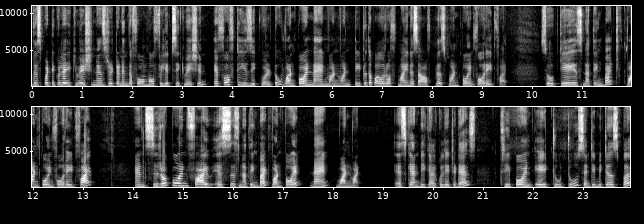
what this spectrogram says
this particular equation is written in the form of Phillips equation f of t is equal to 1.911 t to the power of minus half plus 1.485. So, k is nothing but 1.485 and 0.5 s is nothing but 1.911. s can be calculated as 3.822 centimeters per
